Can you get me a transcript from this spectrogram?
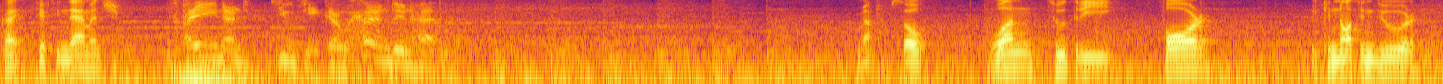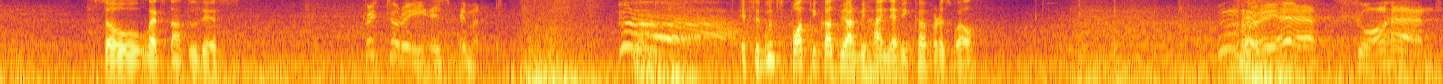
Okay, 15 damage. Pain and duty go hand in hand. Yeah, so one, two, three, four. We cannot endure. So let's not do this. Victory is imminent. It's a good spot because we are behind heavy cover as well. Hurry here, sure hand.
